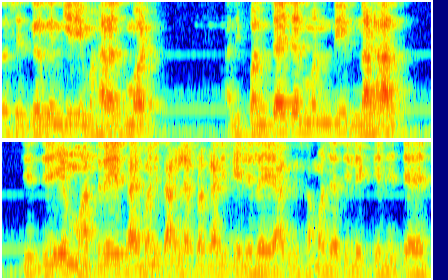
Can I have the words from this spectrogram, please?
तसेच गगनगिरी महाराज मठ आणि पंचायतन मंदिर नढाल जे जे एम म्हात्रे साहेबांनी चांगल्या प्रकारे केलेलं आहे. आगरी समाजातील एक ते नेते आहेत.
